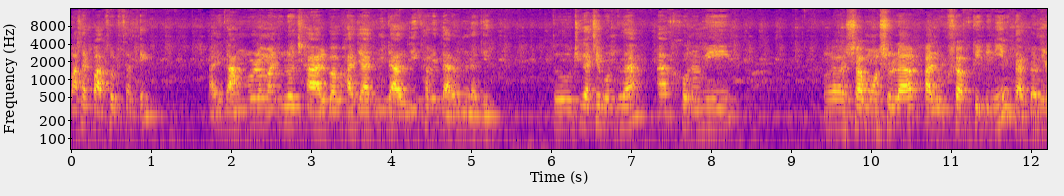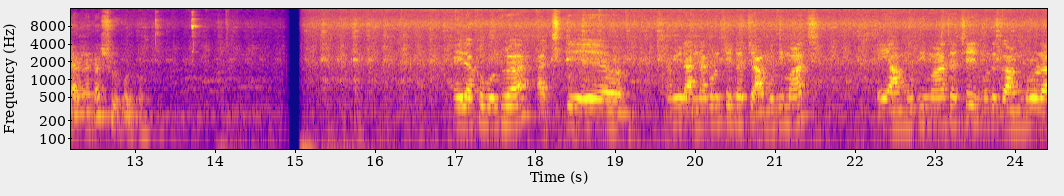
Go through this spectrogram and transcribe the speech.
মাথার পাথর থাকে। আর এই মাছগুলো ঝাল বা ভাজা তুমি ডাল দিয়ে খাবে, দারুণ লাগে। তো ঠিক আছে বন্ধুরা, এখন আমি সব মশলা, আলু সব কেটে নিয়ে তারপর আমি রান্নাটা শুরু করব। এই দেখো বন্ধুরা, আজকে আমি রান্না করেছি, এটা হচ্ছে আমুদি মাছ। এই আমুদি মাছ আছে, এর মধ্যে গাংমোলা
